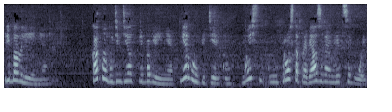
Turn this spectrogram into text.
прибавление. Как мы будем делать прибавление? Первую петельку мы просто провязываем лицевой,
